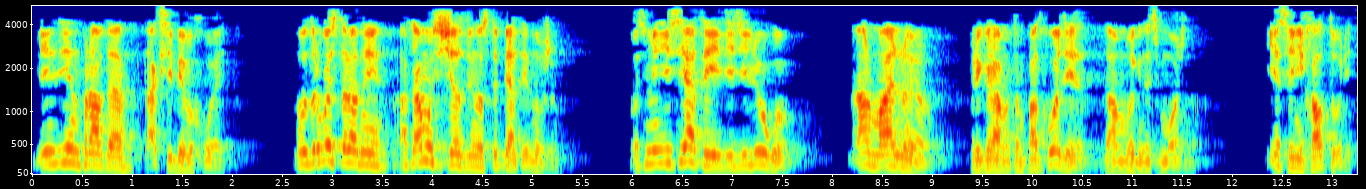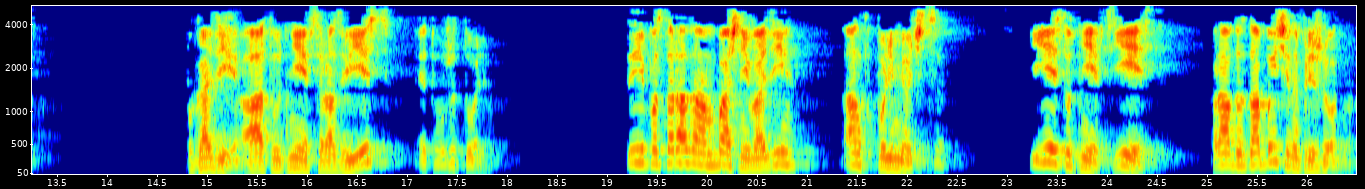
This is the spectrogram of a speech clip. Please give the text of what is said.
Бензин, правда, так себе выходит. Но с другой стороны, а кому сейчас 95-й нужен? 80-й и дизелюгу, нормальную, при грамотном подходе, там выгнать можно. Если не халтурить. Погоди, а тут нефть разве есть? Это уже Толя. Ты по сторонам башни води, анг-пулеметчица. Есть тут нефть, есть. Правда, с добычей напряженно.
